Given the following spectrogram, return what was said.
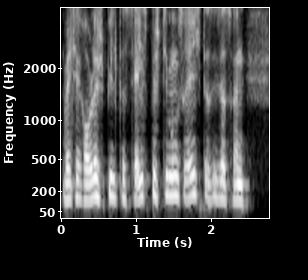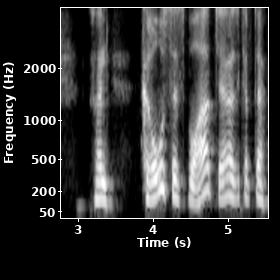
welche Rolle spielt das Selbstbestimmungsrecht? Das ist ja so ein, so ein großes Wort. Ja. Also ich glaube, der,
